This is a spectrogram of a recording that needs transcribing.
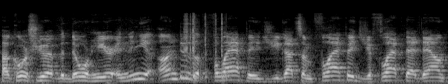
Of course, you have the door here, and then you undo the flappage. You got some flappage. You flap that down.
